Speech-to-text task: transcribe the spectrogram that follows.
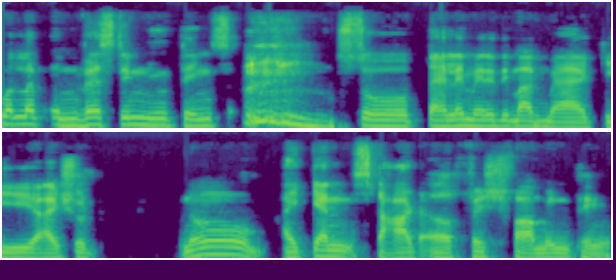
मतलब invest in new things so पहले मेरे दिमाग में आया कि I should no i can start a fish farming thing.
